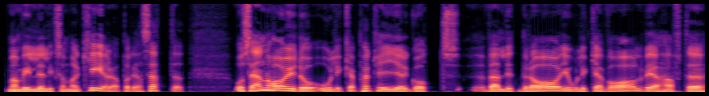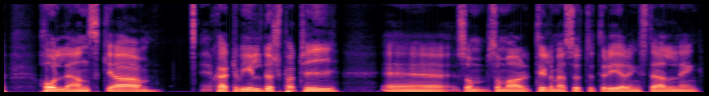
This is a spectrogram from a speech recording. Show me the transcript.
man ville liksom markera på det sättet. Och sen har ju då olika partier gått väldigt bra i olika val. Vi har haft det holländska Gert Wilders parti eh, som, som har till och med suttit i regeringsställning.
